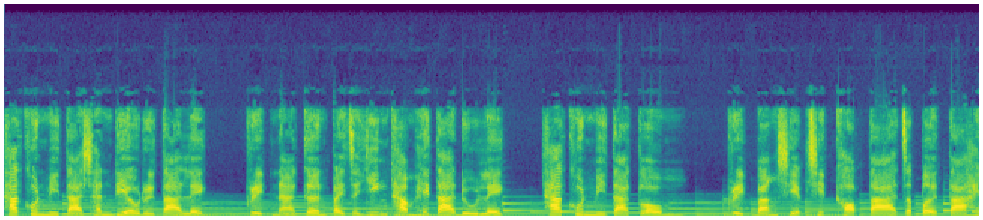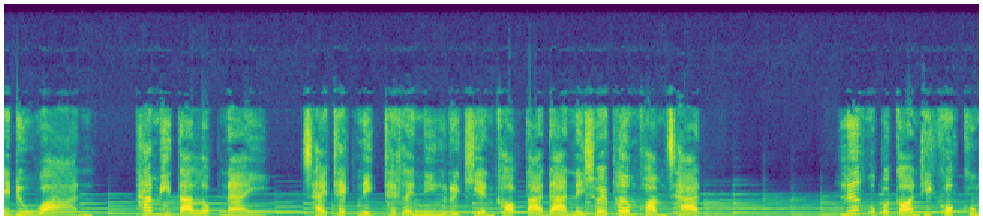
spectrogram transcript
ถ้าคุณมีตาชั้นเดียวหรือตาเล็ก กริดหนาเกินไปจะยิ่งทำให้ตาดูเล็ก ถ้าคุณมีตากลม กริดบางเฉียบชิดขอบตาจะเปิดตาให้ดูหวาน ถ้ามีตาหลบใน ใช้เทคนิคเทเลนิงหรือเขียนขอบตาด้านในช่วยเพิ่มความชัด เลือกอุปกรณ์ที่ควบคุม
